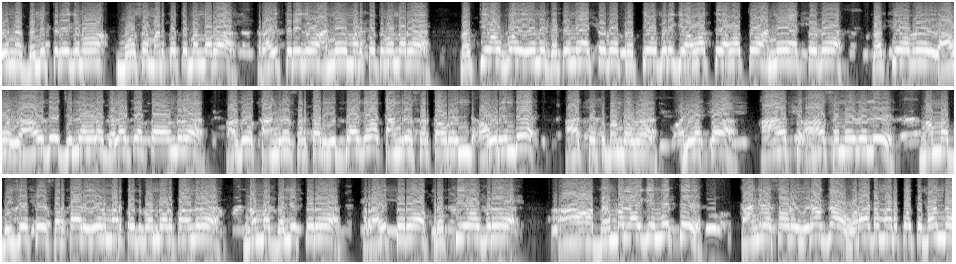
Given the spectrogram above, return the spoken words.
ಏನ ದಲಿತರಿಗೂ ಮೋಸ ಮಾಡ್ಕೋತ ಬಂದಾರ ರೈತರಿಗೂ ಅನ್ಯಾಯ ಮಾಡ್ಕೋತ ಬಂದಾರ ಪ್ರತಿಯೊಬ್ಬ ಏನು ಘಟನೆ ಆಗ್ತದ, ಪ್ರತಿಯೊಬ್ಬರಿಗೆ ಯಾವತ್ತು ಯಾವತ್ತು ಅನ್ಯಾಯ ಆಗ್ತದ ಪ್ರತಿಯೊಬ್ಬರು ಯಾವ, ಯಾವುದೇ ಜಿಲ್ಲೆ ಒಳಗೆ ಗಲಾಟೆ ಆಗ್ತಾವ ಅಂದ್ರ ಅದು ಕಾಂಗ್ರೆಸ್ ಸರ್ಕಾರ ಇದ್ದಾಗ ಕಾಂಗ್ರೆಸ್ ಸರ್ಕಾರ ಅವರಿಂದ ಹಾಕೋತ ಬಂದವ ಇವತ್ತ ಆ ಆ ಸಮಯದಲ್ಲಿ ನಮ್ಮ ಬಿಜೆಪಿ ಸರ್ಕಾರ ಏನ್ ಮಾಡ್ಕೊತ ಬಂದವರಪ್ಪ ಅಂದ್ರ ನಮ್ಮ ದಲಿತರ, ರೈತರ ಪ್ರತಿಯೊಬ್ಬರ ಆ, ಬೆಂಬಲಾಗಿ ನಿಂತು ಕಾಂಗ್ರೆಸ್ ಅವರ ವಿರುದ್ಧ ಹೋರಾಟ ಮಾಡ್ಕೋತ ಬಂದು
